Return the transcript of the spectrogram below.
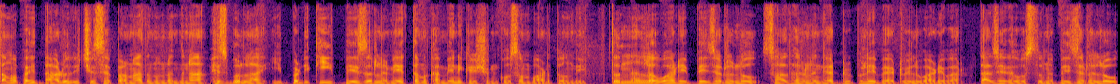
తమపై దాడులు చేసే ప్రమాదం ఉన్నందున హిజ్బుల్లా ఇప్పటికీ బేజర్లనే తమ కమ్యూనికేషన్ కోసం వాడుతోంది. తున్నల్లో వాడే బేజర్ బేజర్లలో సాధారణంగా ట్రిపుల్ ఏ బ్యాటరీలు వాడేవారు. తాజాగా వస్తున్న బేజర్లలో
